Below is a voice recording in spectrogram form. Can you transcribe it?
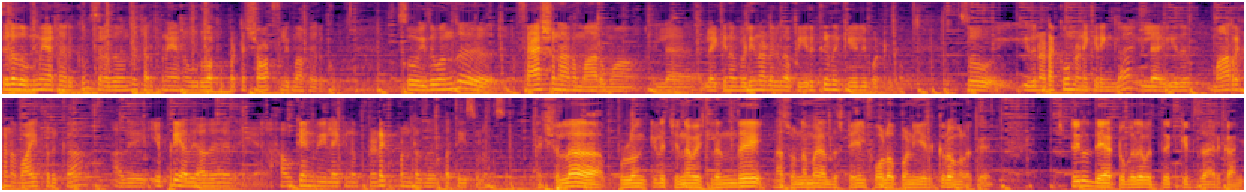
சிலது உண்மையாக இருக்கும் சிலது வந்து கற்பனையாக உருவாக்கப்பட்ட ஷார்ட் ஃபிலிமாக இருக்கும். ஸோ இது வந்து ஃபேஷனாக மாறுமா? இல்லை லைக் என்ன வெளிநாடுகள் அப்படி இருக்குன்னு கேள்விப்பட்டிருக்கோம். ஸோ இது நடக்கும்னு நினைக்கிறீங்களா? இல்லை இது மாறக்கான வாய்ப்பு இருக்கா? அது எப்படி அது அது how can we like protect பண்றது பத்தி சொல்லுங்க சார் ஆக்சுவலா புள்ளவங்க சின்ன வயசுலேருந்தே நான் சொன்ன மாதிரி அந்த ஸ்டைல் ஃபாலோ பண்ணி இருக்கிறவங்களுக்கு still there together with kids தான் இருக்காங்க.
